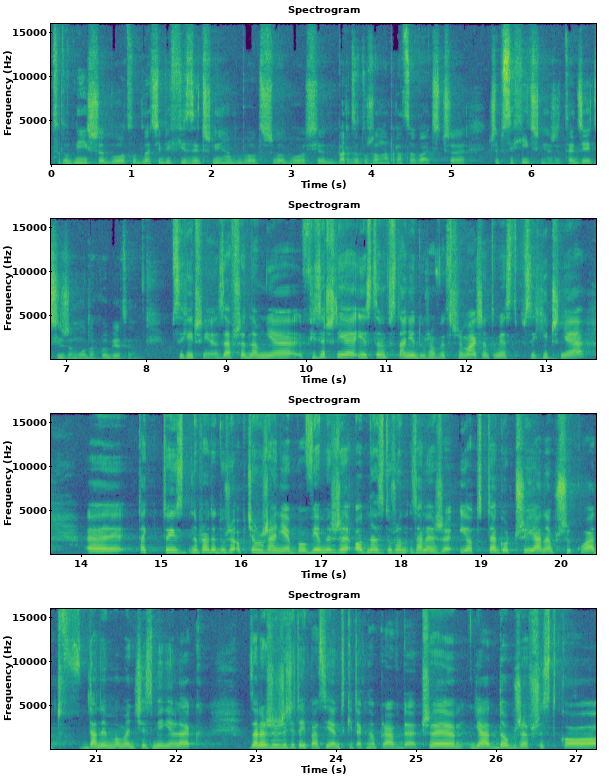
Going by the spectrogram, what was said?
Trudniejsze było to dla ciebie fizycznie, bo trzeba było się bardzo dużo napracować, czy, czy psychicznie, że te dzieci, że młoda kobieta? Psychicznie. Zawsze dla mnie, fizycznie jestem w stanie dużo wytrzymać, natomiast psychicznie e, tak, to jest naprawdę duże obciążenie, bo wiemy, że od nas dużo zależy i od tego, czy ja na przykład w danym momencie zmienię lek, zależy życie tej pacjentki tak naprawdę, czy ja dobrze wszystko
